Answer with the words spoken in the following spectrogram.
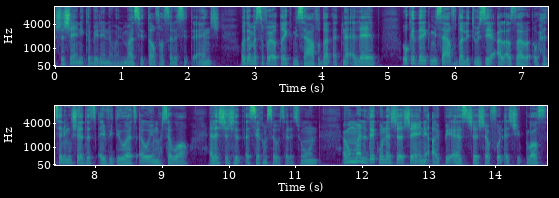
شاشة يعني كبيرة نوعا ما 6.6 إنش. وهذا ما سوف يعطيك مساحة أفضل أثناء اللعب وكذلك مساحة أفضل لتوزيع الأزرار أو حتى لمشاهدة أي فيديوهات أو أي محتوى على شاشة ال C35 عموما لديك هنا شاشة يعني IPS شاشة Full HD plus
